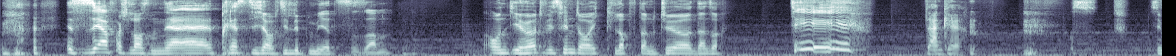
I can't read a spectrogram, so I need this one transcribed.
ist sehr verschlossen. Er er presst sich auch die Lippen jetzt zusammen. Und ihr hört, wie es hinter euch klopft an der Tür und dann so. Tee! Danke. Sie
